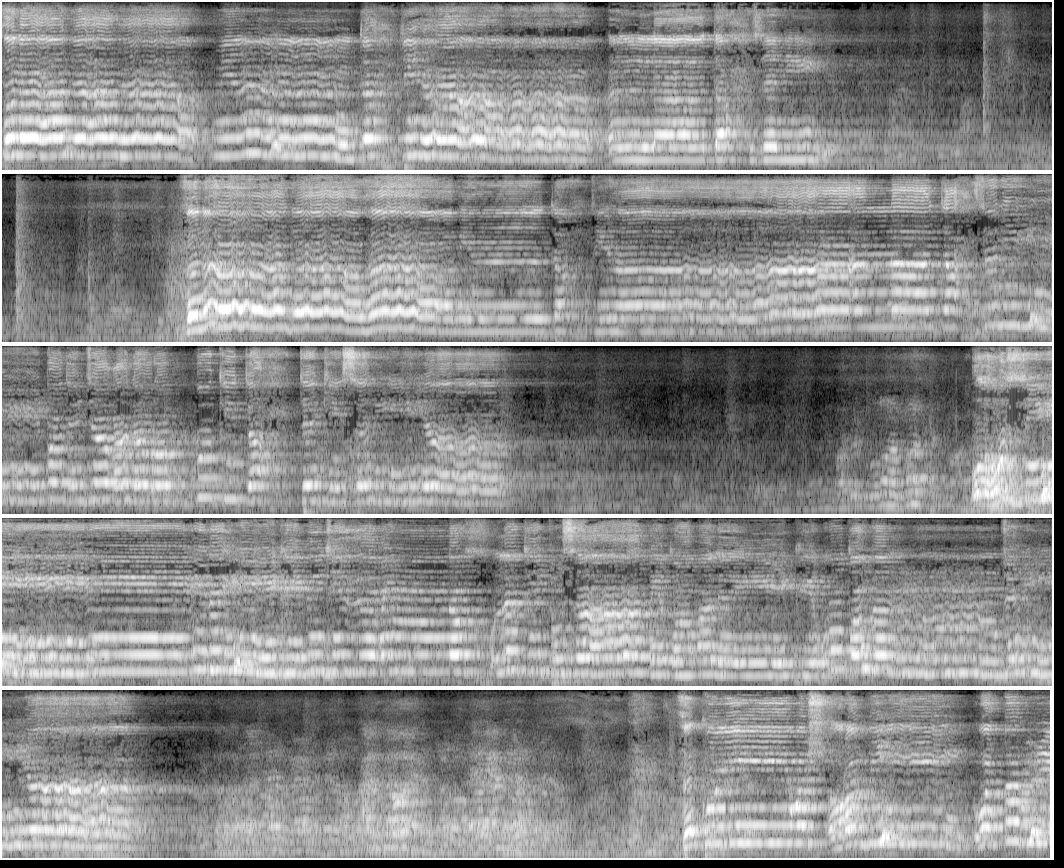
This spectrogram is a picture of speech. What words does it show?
فناداها من تحتها ألا تحزني. فناداها التك وهزي إليك بجذع النخلة تساعد فكلي واشربي وقري.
